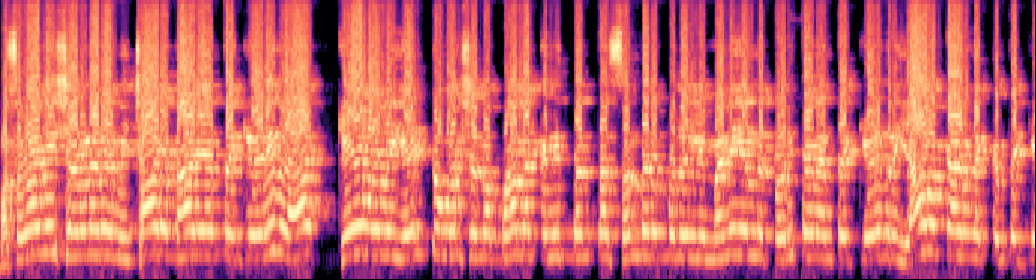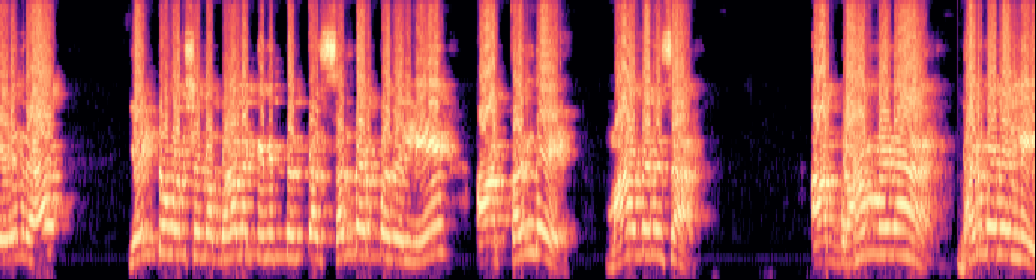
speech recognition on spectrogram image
ಬಸವಾದಿ ಶರಣರ ವಿಚಾರಧಾರೆ ಅಂತ ಕೇಳಿದ್ರ ಕೇವಲ ಎಂಟು ವರ್ಷದ ಬಾಲಕನಿದ್ದಂತ ಸಂದರ್ಭದಲ್ಲಿ ಮನೆಯನ್ನ ತೊರಿತಾನೆ ಅಂತ ಕೇಳಿದ್ರೆ ಯಾವ ಕಾರಣಕ್ಕಂತ ಕೇಳಿದ್ರ ಎಂಟು ವರ್ಷದ ಬಾಲಕನಿದ್ದಂತ ಸಂದರ್ಭದಲ್ಲಿ ಆ ತಂದೆ ಮಾದರಸ, ಆ ಬ್ರಾಹ್ಮಣ ಧರ್ಮದಲ್ಲಿ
